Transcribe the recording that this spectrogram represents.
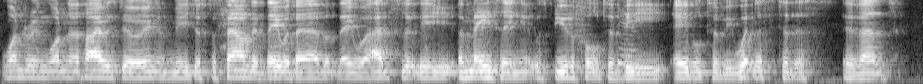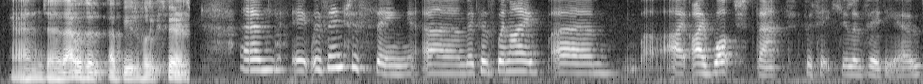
wondering what on earth I was doing, and me just astounded they were there. But they were absolutely amazing. It was beautiful to yes. be able to be witness to this event, and uh, that was a, a beautiful experience. Um, it was interesting um, because when I, um, I, I watched that particular video,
